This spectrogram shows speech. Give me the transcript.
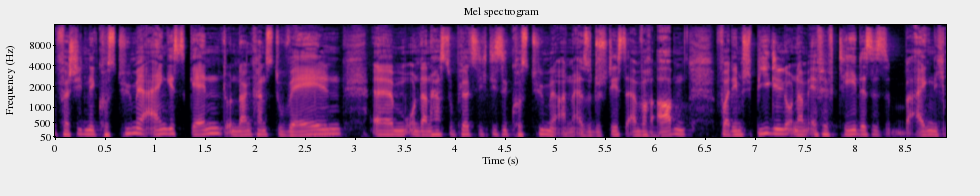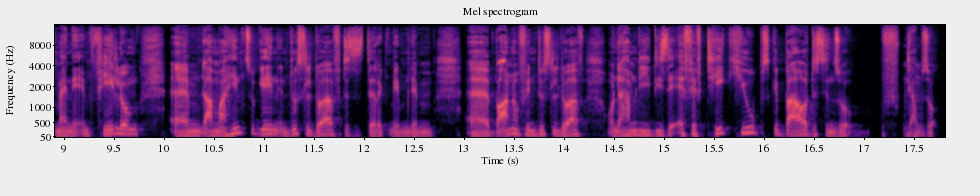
verschiedene Kostüme eingescannt und dann kannst du wählen ähm, und dann hast du plötzlich diese Kostüme an. Also du stehst einfach abends vor dem Spiegel und am FFT, das ist eigentlich meine Empfehlung, ähm, da mal hinzugehen gehen in Düsseldorf. Das ist direkt neben dem äh, Bahnhof in Düsseldorf. Und da haben die diese FFT-Cubes gebaut. Das sind so, ich glaube, mhm. so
